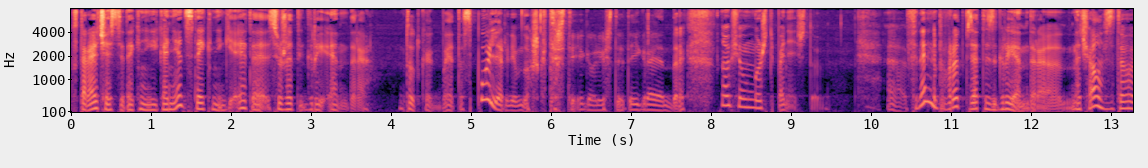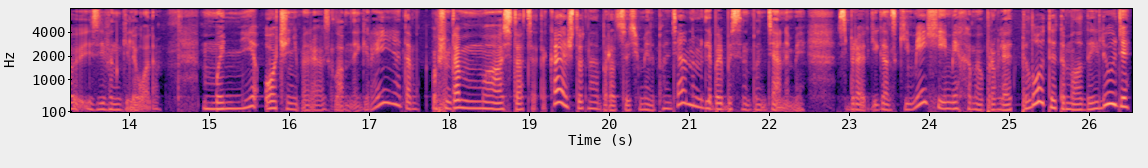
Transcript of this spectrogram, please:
Вторая часть этой книги, конец этой книги, это сюжет игры Эндера. Тут как бы это спойлер немножко, то, что я говорю, что это игра Эндера. Ну, в общем, вы можете понять, что э, финальный поворот взят из игры Эндера, начало взято из Евангелиона. Мне очень не понравилась главная героиня. Там, в общем, там э, ситуация такая, что надо бороться с этими инопланетянами. Для борьбы с инопланетянами собирают гигантские мехи, и мехами управляют пилоты. Это молодые люди.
